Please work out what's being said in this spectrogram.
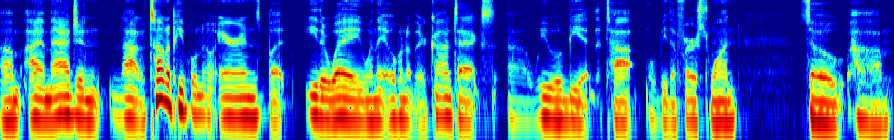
um, I imagine not a ton of people know Aaron's, but either way, when they open up their contacts, uh, we will be at the top. We'll be the first one. So um,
